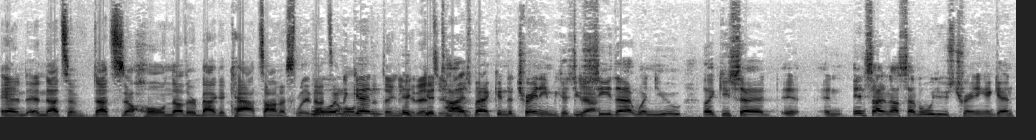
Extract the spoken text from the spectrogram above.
And, and that's a that's a whole nother bag of cats. Honestly, that's well, a whole again, nother thing to it, get it ties but- back into training because you Yeah. see that when you, like you said, i and inside and outside, but we'll use training again.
